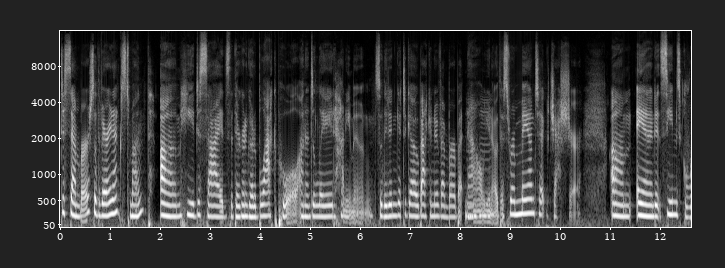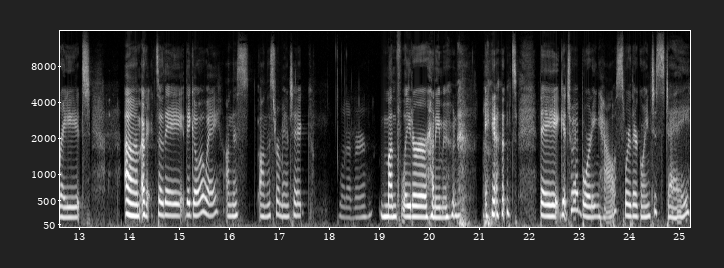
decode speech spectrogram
December, so the very next month, um, he decides that they're going to go to Blackpool on a delayed honeymoon. So they didn't get to go back in November, but now, you know, this romantic gesture. Um, and it seems great. Um, okay, so they they go away on this on this romantic Whatever. month later honeymoon. and they get to a boarding house where they're going to stay.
